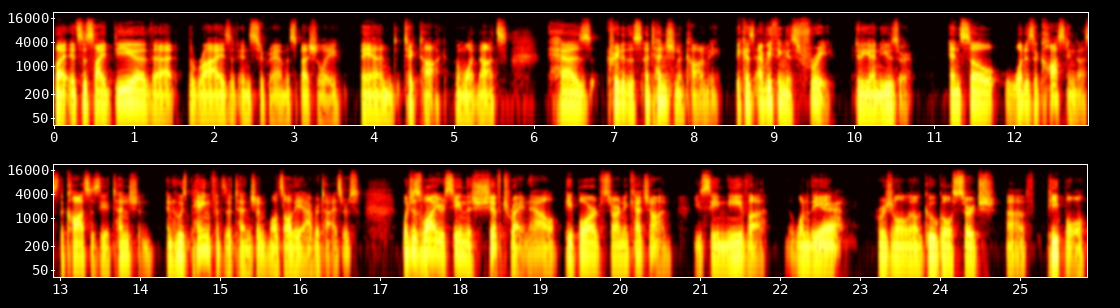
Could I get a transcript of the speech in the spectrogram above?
But it's this idea that the rise of Instagram, especially, and TikTok and whatnots, has created this attention economy because everything is free to the end user. And so, what is it costing us? The cost is the attention. And who's paying for this attention? Well, it's all the advertisers, which is why you're seeing this shift right now. People are starting to catch on. You see Neeva, one of the yeah. original you know, Google search uh, people,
